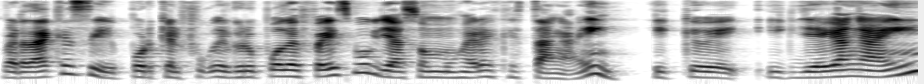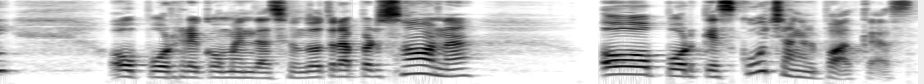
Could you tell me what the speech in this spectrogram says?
¿verdad que sí? Porque el, grupo de Facebook ya son mujeres que están ahí y que llegan ahí o por recomendación de otra persona o porque escuchan el podcast,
